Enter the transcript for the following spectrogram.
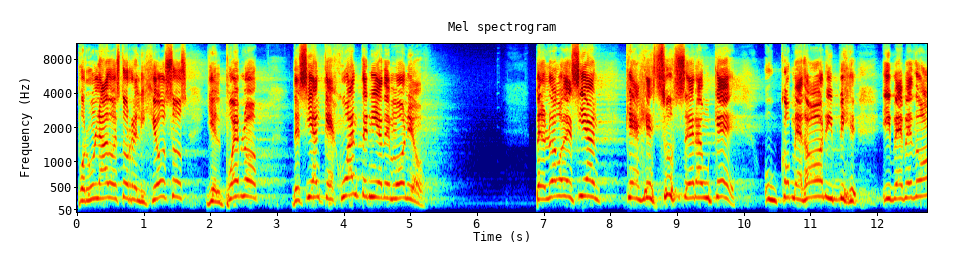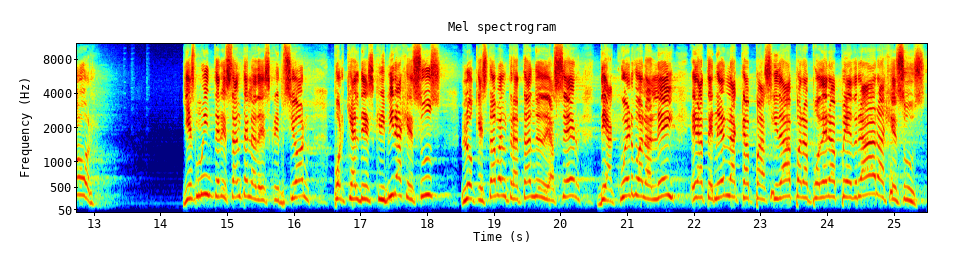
Por un lado, estos religiosos y el pueblo decían que Juan tenía demonio. Pero luego decían que Jesús era un qué? Un comedor y, y bebedor. Y es muy interesante la descripción porque al describir a Jesús lo que estaban tratando de hacer de acuerdo a la ley era tener la capacidad para poder apedrar a Jesús.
